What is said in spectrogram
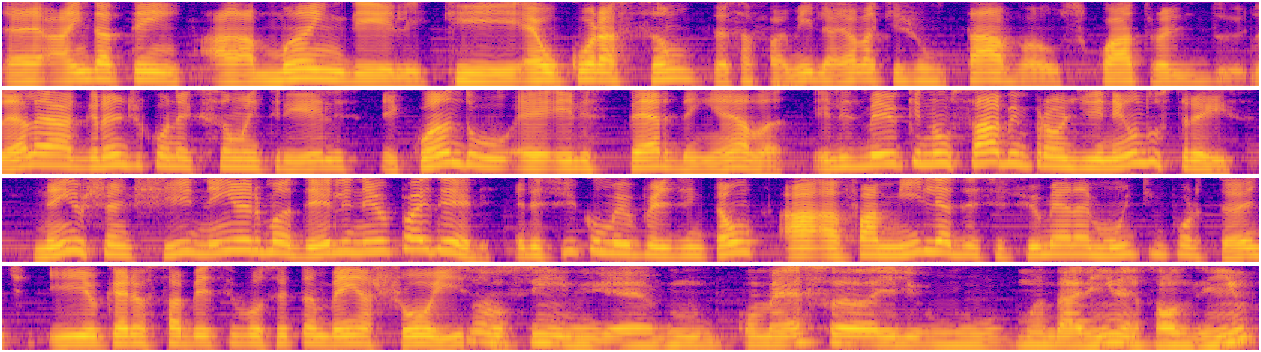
É, ainda tem a mãe dele, que é o coração dessa família, ela que juntava os quatro ali. Ela é a grande conexão entre eles, e quando é, eles perdem ela, eles meio que não sabem para onde ir nenhum dos três nem o Shang-Chi, nem a irmã dele, nem o pai dele. Eles ficam meio perdidos. Então, a, a família desse filme é muito importante. E eu quero saber se você também achou isso. Não, sim. É, começa ele, o mandarim, né, sozinho. Sim.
